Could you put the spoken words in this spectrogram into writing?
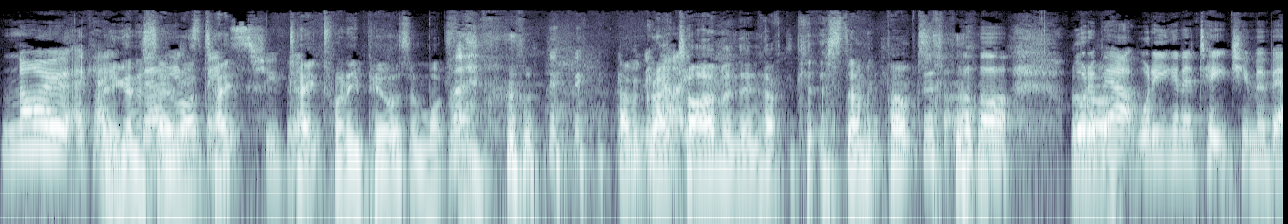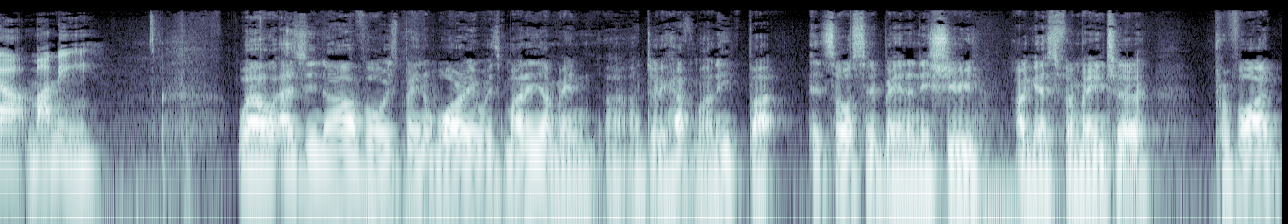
No, okay. Are you going to say right? Take stupid. take twenty pills and watch them have a great No. time, and then have to get the stomach pumped. What Uh. about what are you going to teach him about money? Well, as you know, I've always been a warrior with money. I mean, I do have money, but it's also been an issue, I guess, for me to provide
